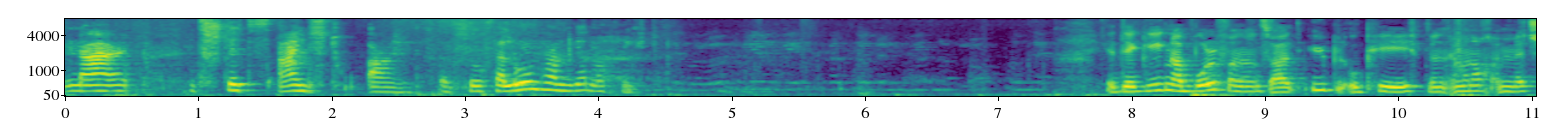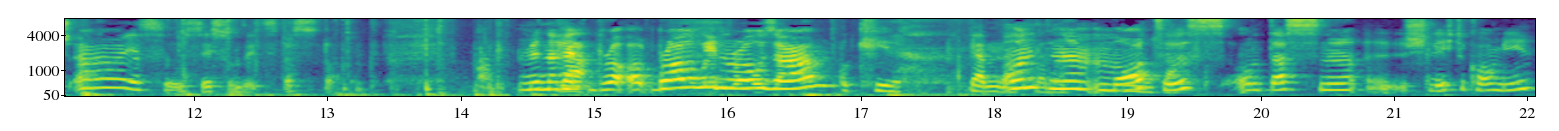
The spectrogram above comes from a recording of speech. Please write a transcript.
Nein, jetzt steht es 1 zu 1. Also verloren haben wir noch nicht. Ja, der Gegner Bull von uns war halt übel OP. Ich bin immer noch im Match. Ah, jetzt ist 66. Das ist doch gut. Mit einer Ja. ja. Bra Brawlwin Rosa Okay. Wir haben und einem Mortis. Und das ist eine äh, schlechte Kombi.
